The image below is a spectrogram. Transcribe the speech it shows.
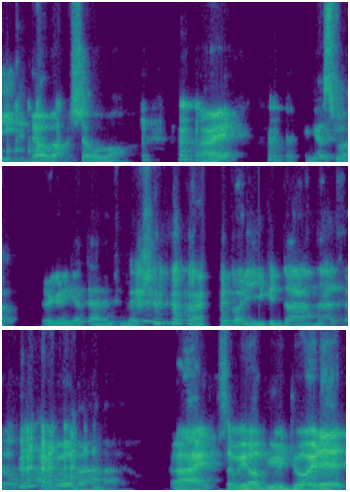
need to know about Michelle Obama. All right? And guess what? They're going to get that information. All right, buddy, you can die on that hill. I will die on that hill. All right, so we hope you enjoyed it.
